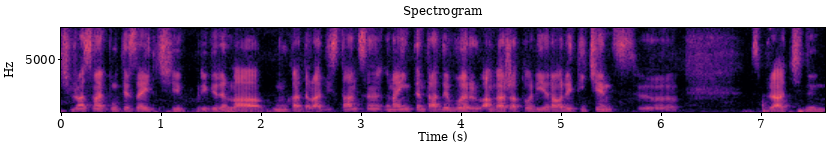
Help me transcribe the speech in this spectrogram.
Și vreau să mai punctez aici cu privire la munca de la distanță. Înainte, într-adevăr, angajatorii erau reticenți uh, spre ace-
